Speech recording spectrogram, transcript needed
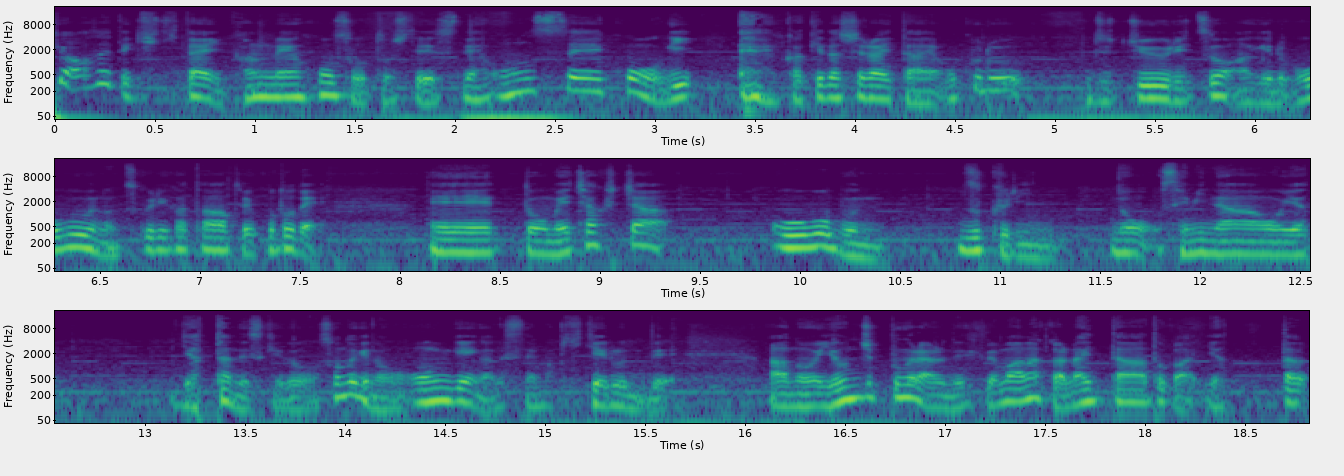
今日合わせて聞きたい関連放送としてですね、音声講義、書き出しライターへ送る受注率を上げる応募文の作り方ということで、えー、っと、めちゃくちゃ応募文作りのセミナーをやってやったんですけど、その時の音源がですね、まあ、聞けるんで、あの、40分ぐらいあるんですけど、まあなんかライターとかやった、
